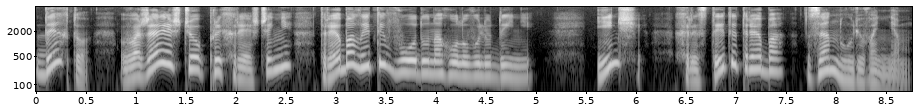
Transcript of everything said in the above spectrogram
Дехто вважає, що при хрещенні треба лити воду на голову людині, інші хрестити треба занурюванням.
